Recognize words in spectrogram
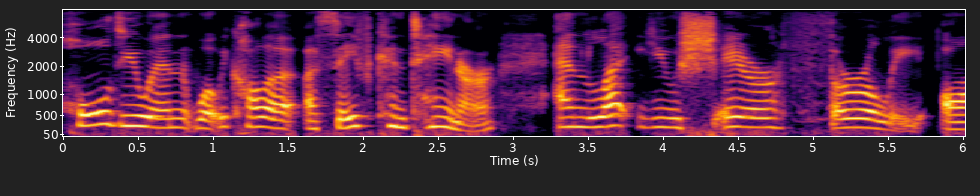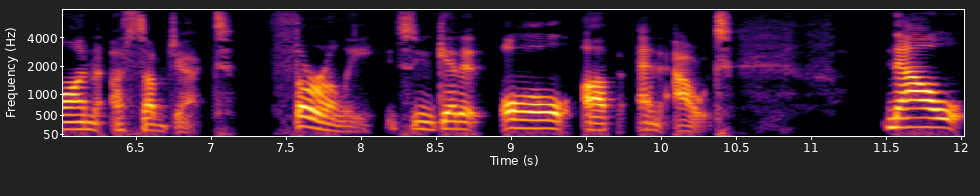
hold you in what we call a, a safe container and let you share thoroughly on a subject. Thoroughly. So you get it all up and out. Now,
